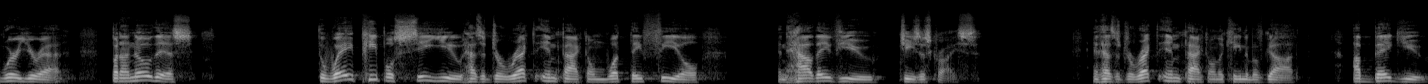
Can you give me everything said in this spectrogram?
where you're at, but I know this the way people see you has a direct impact on what they feel and how they view Jesus Christ. It has a direct impact on the kingdom of God. I beg you,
